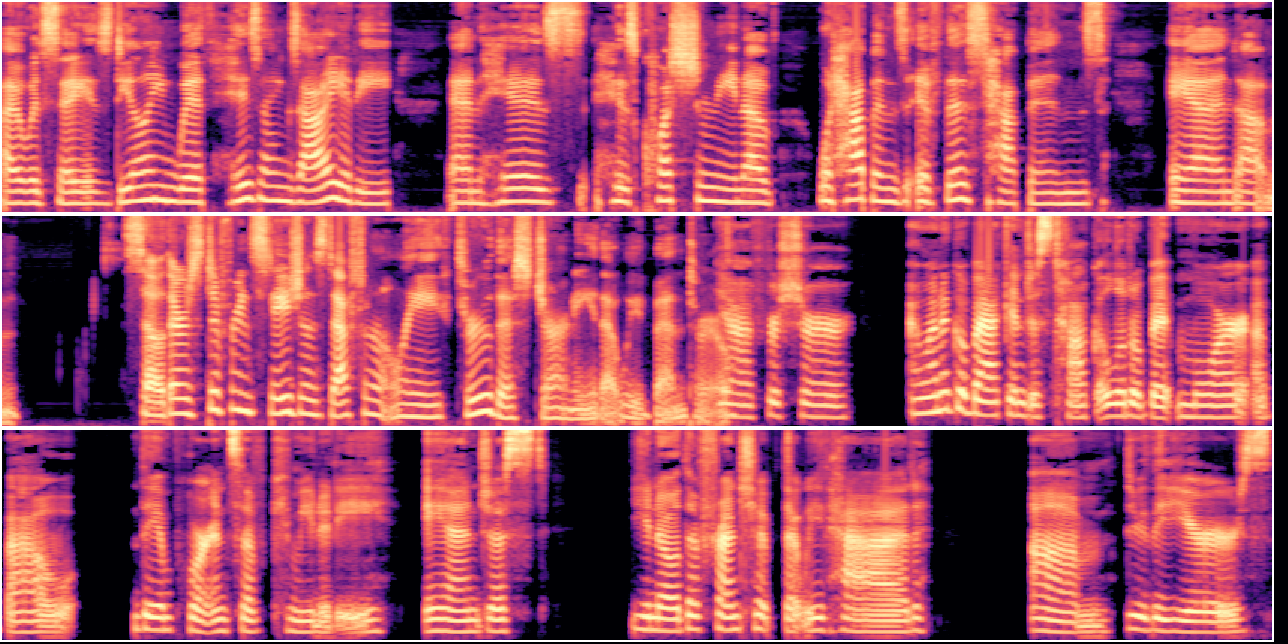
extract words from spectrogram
I would say, is dealing with his anxiety and his his questioning of what happens if this happens and um, so there's different stages definitely through this journey that we've been through. Yeah, for sure. I want to go back and just talk a little bit more about the importance of community and just, you know, the friendship that we've had um, through the years.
